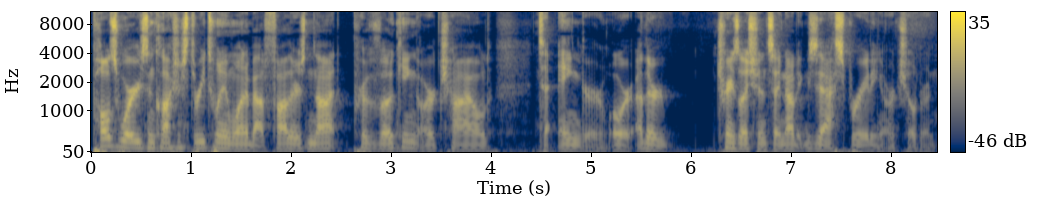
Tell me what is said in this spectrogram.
Paul's words in Colossians 3:21 about fathers not provoking our child to anger, or other translation say not exasperating our children.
